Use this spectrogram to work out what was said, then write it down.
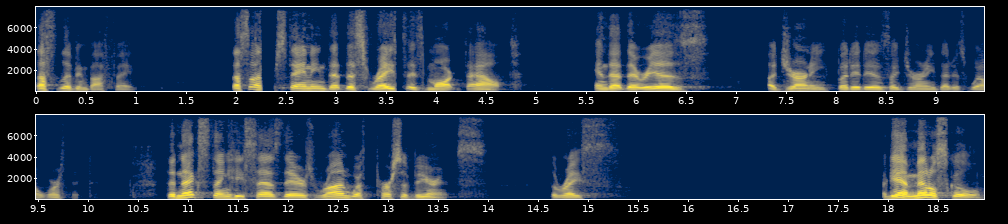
That's living by faith. That's understanding that this race is marked out and that there is a journey, but it is a journey that is well worth it. The next thing he says there is run with perseverance the race. Again, middle school.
